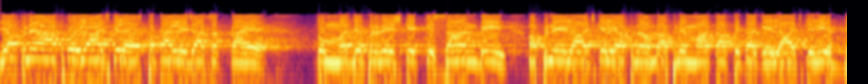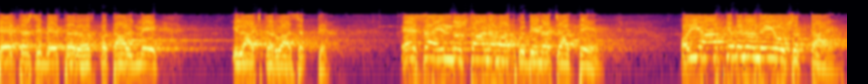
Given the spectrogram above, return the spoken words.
या अपने आप को इलाज के लिए अस्पताल ले जा सकता है तो मध्य प्रदेश के किसान भी अपने इलाज के लिए, अपना, अपने माता पिता के इलाज के लिए बेहतर से बेहतर अस्पताल में इलाज करवा सकते हैं। ऐसा हिंदुस्तान हम आपको देना चाहते हैं। और यह आपके बिना नहीं हो सकता है।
